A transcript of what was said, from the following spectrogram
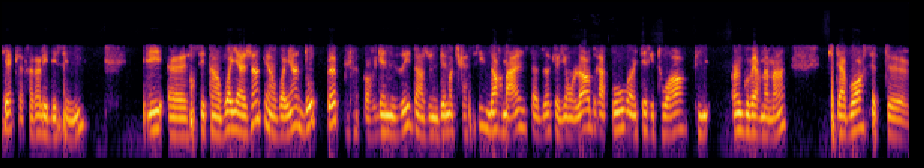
siècles, à travers les décennies. Et euh, c'est en voyageant et en voyant d'autres peuples organisés dans une démocratie normale, c'est-à-dire qu'ils ont leur drapeau, un territoire, puis un gouvernement, puis d'avoir cette euh,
